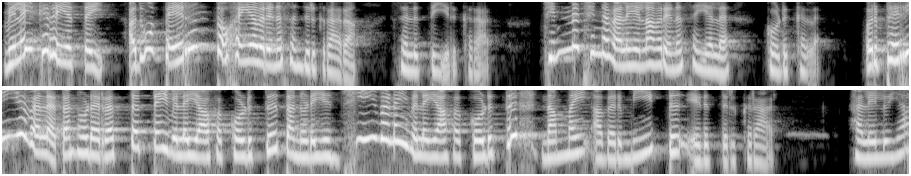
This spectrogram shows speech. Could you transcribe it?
விலை கிரயத்தை அதுவும் பெருந்தொகையை அவர் என்ன செஞ்சிருக்கிறாரா? செலுத்தி இருக்கிறார். சின்ன சின்ன விலையெல்லாம் அவர் என்ன செய்யலை? கொடுக்கல. ஒரு பெரிய விலை தன்னோட ரத்தத்தை விலையாக கொடுத்து தன்னுடைய ஜீவனை விலையாக கொடுத்து நம்மை அவர் மீட்டு எடுத்திருக்கிறார். ஹலெலுயா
